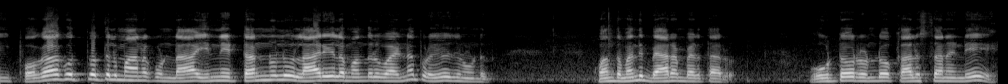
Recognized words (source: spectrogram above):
ఈ పొగాకు ఉత్పత్తులు మానకుండా ఇన్ని టన్నులు లారీల మందులు వాడినా ప్రయోజనం ఉండదు. కొంతమంది బేరం పెడతారు. ఒకటో రెండో కాలుస్తానండి.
